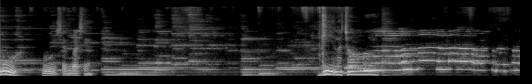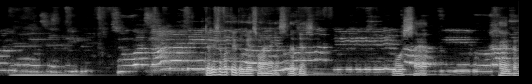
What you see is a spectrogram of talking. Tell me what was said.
Uh, buset bassnya. gila coy jadi seperti itu guys suaranya guys. Lihat guys. Buset. Heden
